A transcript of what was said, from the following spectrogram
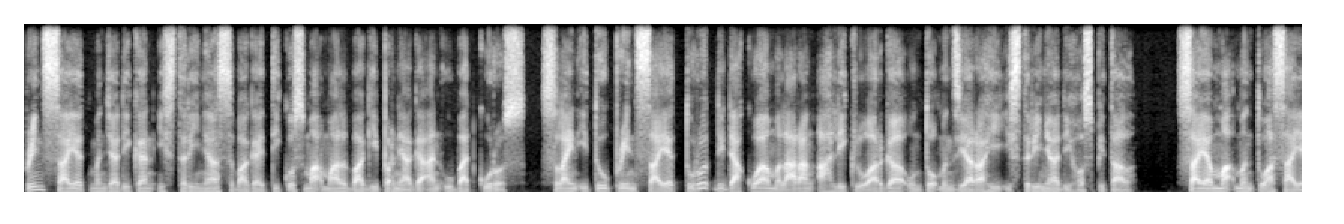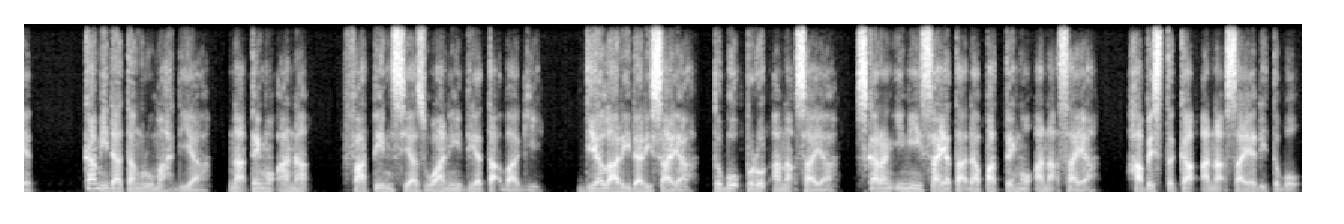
Prince Syed menjadikan isterinya sebagai tikus makmal bagi perniagaan ubat kurus. Selain itu, Prince Syed turut didakwa melarang ahli keluarga untuk menziarahi isterinya di hospital. Saya mak mentua Syed. Kami datang rumah dia, nak tengok anak, Fatin Syazwani dia tak bagi. Dia lari dari saya, tebuk perut anak saya. Sekarang ini saya tak dapat tengok anak saya. Habis tekak anak saya ditebuk.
